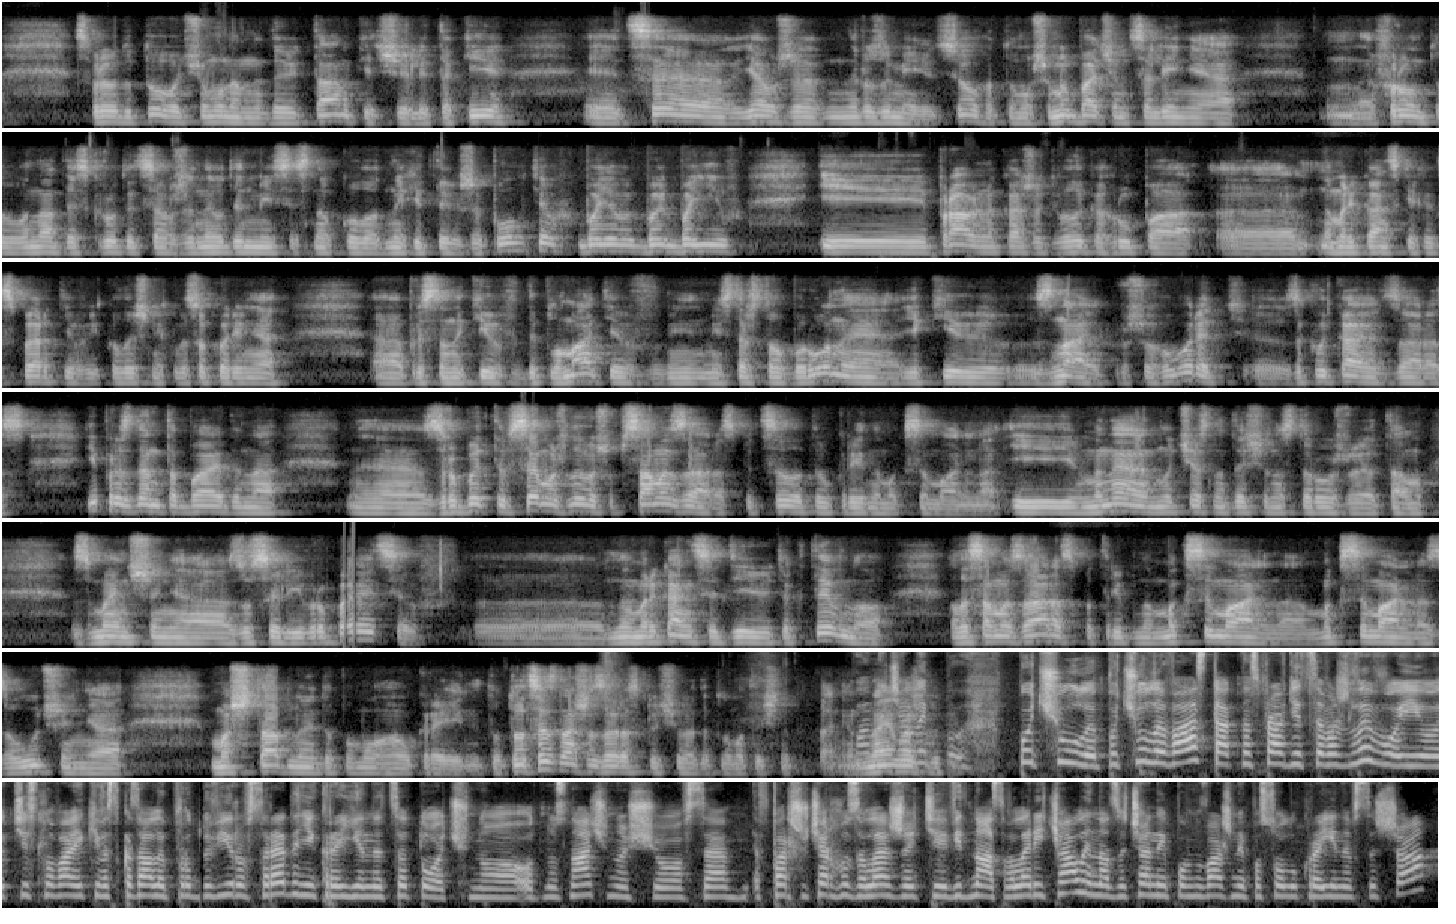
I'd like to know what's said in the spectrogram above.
з приводу того, чому нам не дають танки чи літаки. Це я вже не розумію цього, тому що ми бачимо, ця лінія фронту вона десь крутиться вже не один місяць навколо одних і тих же пунктів бойов- боїв. І правильно кажуть, велика група е, американських експертів і колишніх високого рівня е, представників дипломатів Міністерства оборони, які знають про що говорять, е, закликають зараз і президента Байдена. е, Зробити все можливе, щоб саме зараз підсилити Україну максимально, і мене ну чесно дещо насторожує там зменшення зусиль європейців. Е, Ну, американці діють активно, але саме зараз потрібно максимальне, максимальне залучення масштабної допомоги Україні. Тобто, це наше зараз ключове дипломатичне питання. Пане Найважливіше. почули, почули вас. Так насправді це важливо. І от ті слова, які ви сказали про довіру всередині країни, це точно однозначно, що все в першу чергу залежить від нас. Валерій Чалий, надзвичайний повноважний посол України в США.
